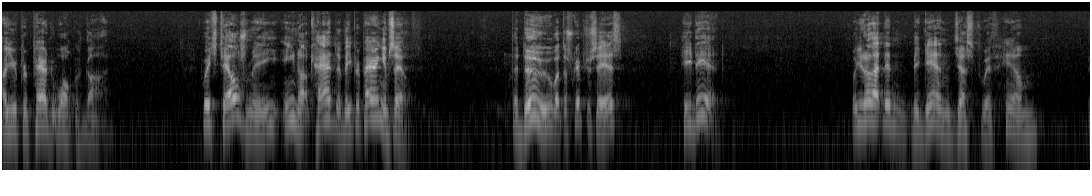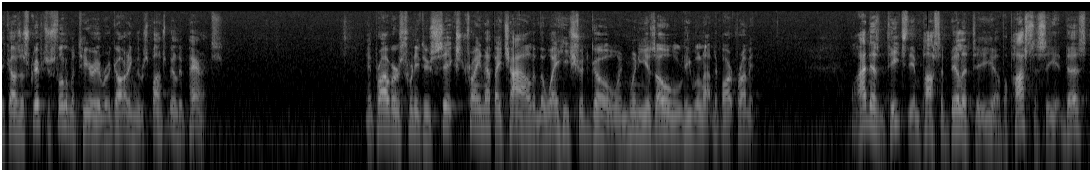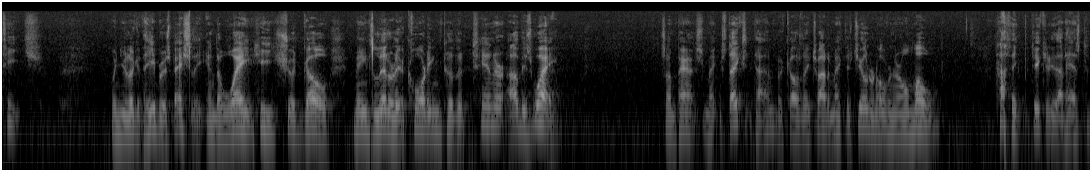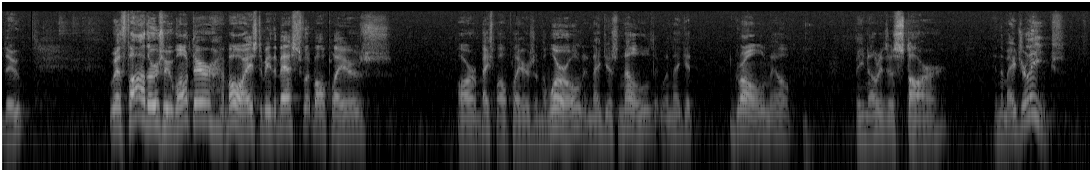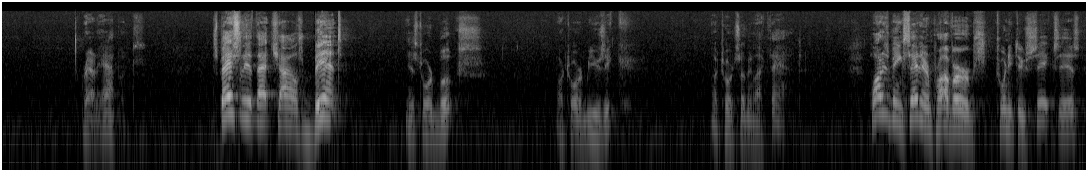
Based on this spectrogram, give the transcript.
are you prepared to walk with God? Which tells me Enoch had to be preparing himself to do what the scripture says he did. Well, you know, that didn't begin just with him because the scripture's full of material regarding the responsibility of parents. In Proverbs 22 6, train up a child in the way he should go, and when he is old, he will not depart from it. Well, that doesn't teach the impossibility of apostasy. It does teach, when you look at the Hebrew especially, in the way he should go means literally according to the tenor of his way. Some parents make mistakes at times because they try to make their children over in their own mold. I think particularly that has to do with fathers who want their boys to be the best football players or baseball players in the world, and they just know that when they get grown, they'll be noted as a star in the major leagues. Rarely happens. Especially if that child's bent is toward books or toward music or toward something like that. What is being said here in Proverbs 22 6 is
